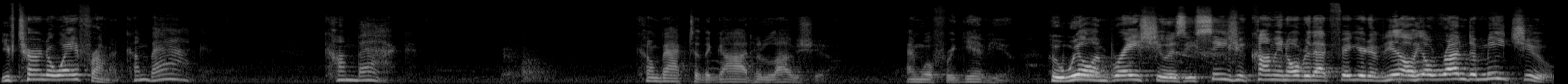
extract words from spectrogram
you've turned away from it, come back. Come back. Come back to the God who loves you and will forgive you, who will embrace you as he sees you coming over that figurative hill. He'll run to meet you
